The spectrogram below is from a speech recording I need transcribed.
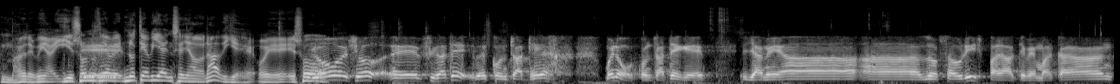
Madre mía, y eso no, te, Eh, había- no te había enseñado nadie. Oye, eso. No, eso, eh, fíjate, eh, contraté, bueno, contraté que llamé a, a dos saurís para que me marcaran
